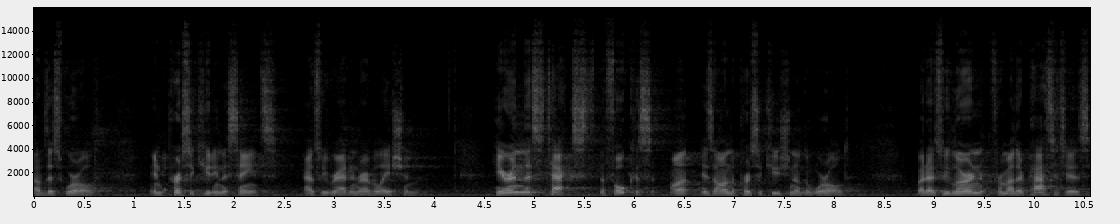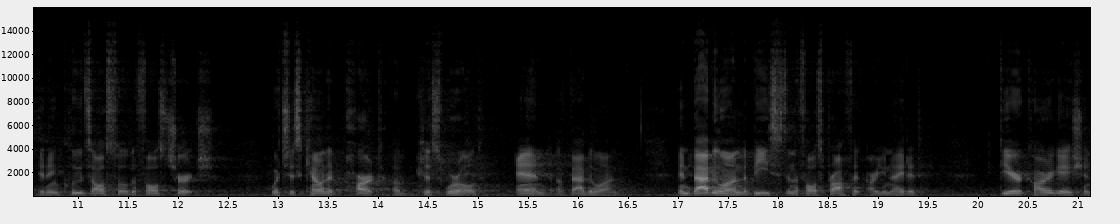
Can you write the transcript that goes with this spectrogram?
of this world in persecuting the saints, as we read in Revelation. Here in this text, the focus on, is on the persecution of the world, but as we learn from other passages, it includes also the false church, which is counted part of this world and of Babylon. In Babylon, the beast and the false prophet are united. Dear congregation,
